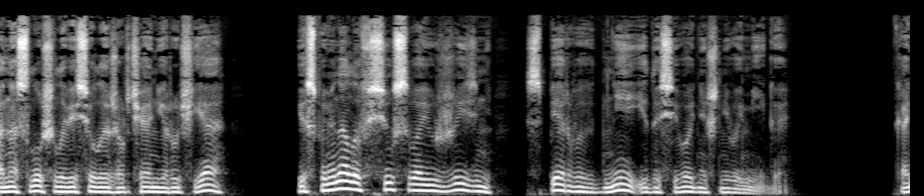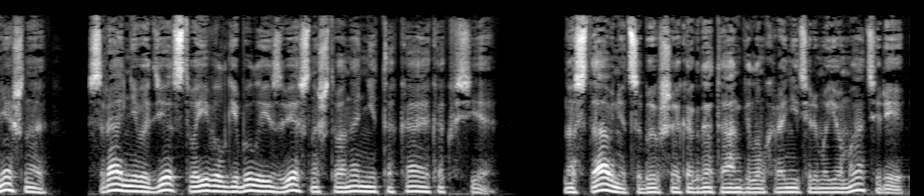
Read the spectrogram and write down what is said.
Она слушала веселое журчание ручья и вспоминала всю свою жизнь с первых дней и до сегодняшнего мига. Конечно, с раннего детства Иволге было известно, что она не такая, как все. Наставница, бывшая когда-то ангелом-хранителем ее матери,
